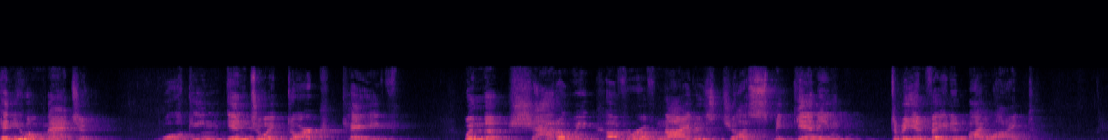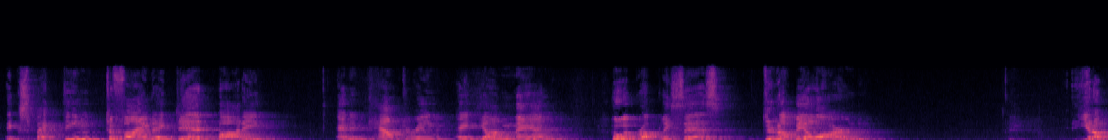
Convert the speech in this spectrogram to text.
Can you imagine walking into a dark cave when the shadowy cover of night is just beginning to be invaded by light, expecting to find a dead body and encountering a young man who abruptly says, Do not be alarmed. You know,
